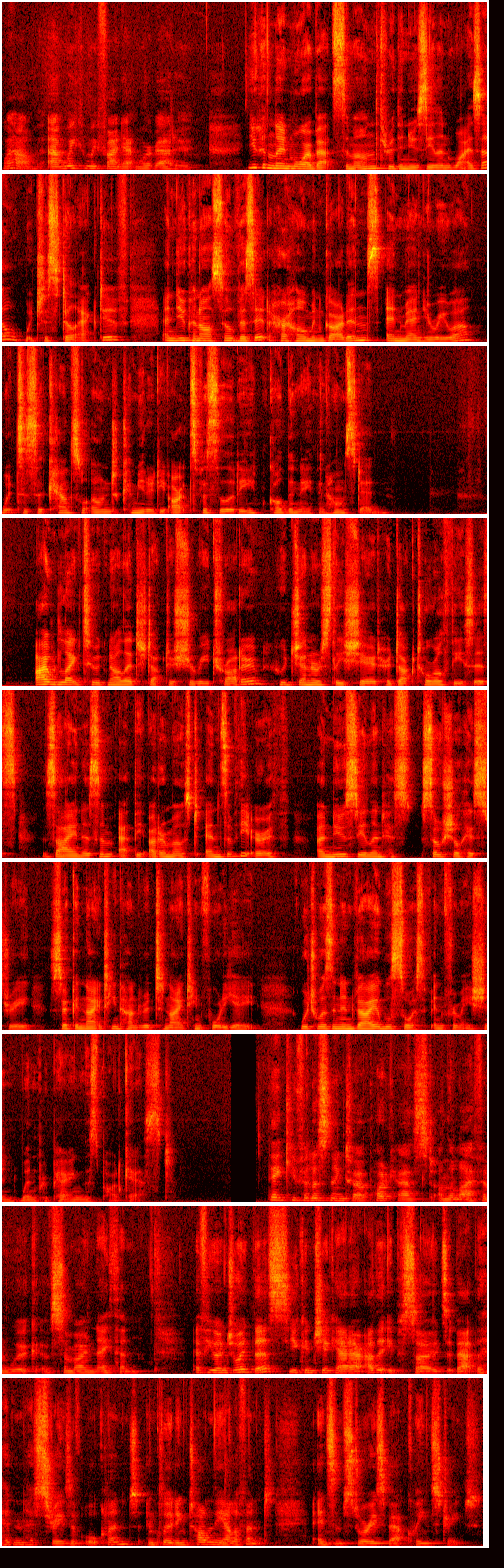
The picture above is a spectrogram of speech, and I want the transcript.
Wow, um, where can we find out more about her? You can learn more about Simone through the New Zealand WIZO, which is still active, and you can also visit her home and gardens in Manurewa, which is a council owned community arts facility called the Nathan Homestead. I would like to acknowledge Dr. Cherie Trotter, who generously shared her doctoral thesis, Zionism at the Uttermost Ends of the Earth A New Zealand his- Social History, circa 1900 to 1948, which was an invaluable source of information when preparing this podcast. Thank you for listening to our podcast on the life and work of Simone Nathan. If you enjoyed this, you can check out our other episodes about the hidden histories of Auckland, including Tom the Elephant and some stories about Queen Street.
